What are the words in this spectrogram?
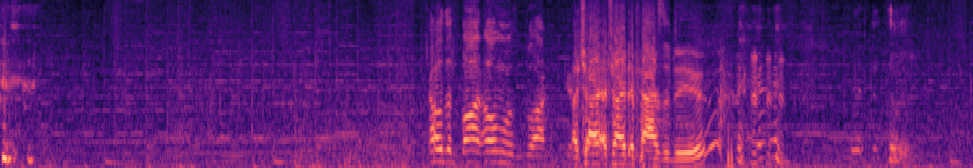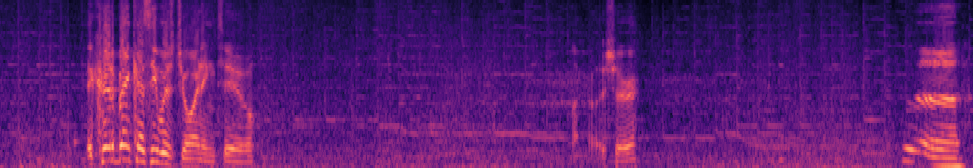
oh, the bot almost blocked. I tried. I tried to pass it to you. it could have been because he was joining too. Not really sure. Uh,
